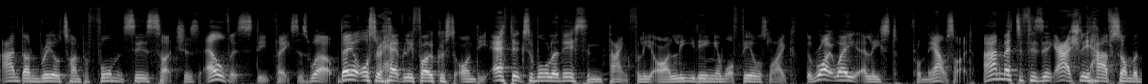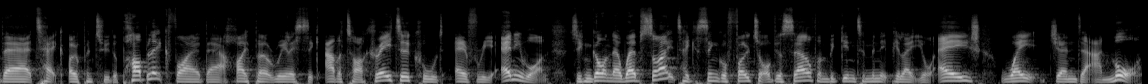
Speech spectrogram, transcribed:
and done real time performances such as Elvis deepfakes as well. They are also heavily focused on the ethics of all of this and thankfully are leading in what feels like the right way, at least from the outside. And Metaphysic actually have some of their tech open to the public via their hyper realistic avatar creator called Every Anyone. So you can go on their website, take a single photo of yourself, and begin to manipulate your age, weight, gender, and more.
